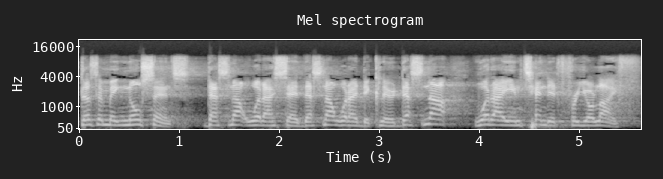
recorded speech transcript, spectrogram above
Doesn't make no sense. That's not what I said. That's not what I declared. That's not what I intended for your life.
